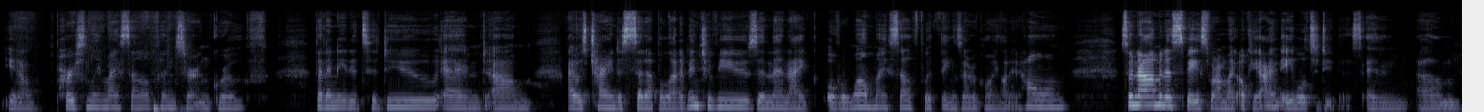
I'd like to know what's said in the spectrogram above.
you know, personally myself and certain growth that I needed to do. And um, I was trying to set up a lot of interviews and then I overwhelmed myself with things that were going on at home. So now I'm in a space where I'm like, okay, I'm able to do this. And um,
